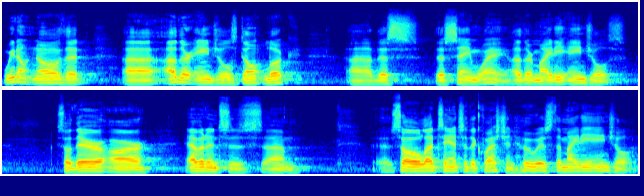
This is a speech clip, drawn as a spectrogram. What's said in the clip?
we don't know that uh, other angels don't look uh, this, this same way, other mighty angels. So there are evidences. Um, so let's answer the question who is the mighty angel?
